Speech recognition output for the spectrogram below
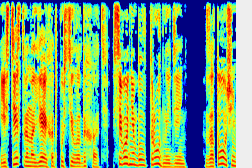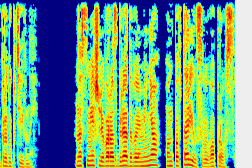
Естественно, я их отпустил отдыхать. Сегодня был трудный день. зато очень продуктивный. Насмешливо разглядывая меня, он повторил свой вопрос.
